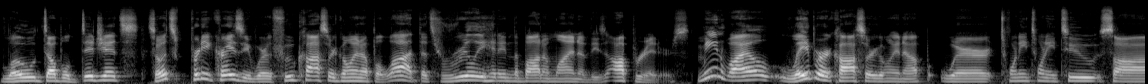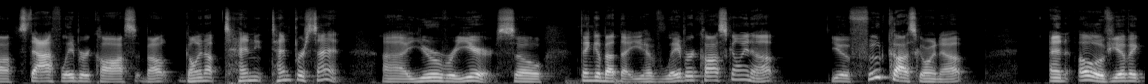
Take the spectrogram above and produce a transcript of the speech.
low double digits. So it's pretty crazy where food costs are going up a lot. That's really hitting the bottom line of these operators. Meanwhile, labor costs are going up where 2022 saw staff labor costs about going up 10, 10% uh, year over year. So think about that. You have labor costs going up, you have food costs going up, and oh, if you have a,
